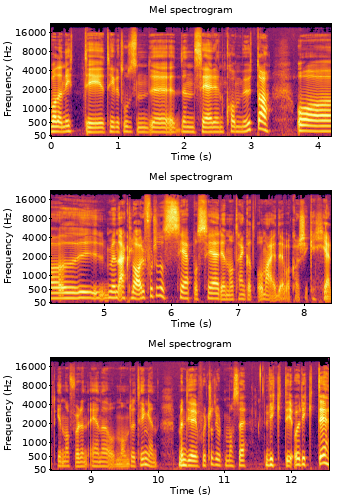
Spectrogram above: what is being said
var det 90, tidlig 2000 den serien kom ut, da. Og, men jeg klarer fortsatt å se på serien og tenke at å nei, det var kanskje ikke helt innafor den ene og den andre tingen. Men de har jo fortsatt gjort masse viktig og riktig.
